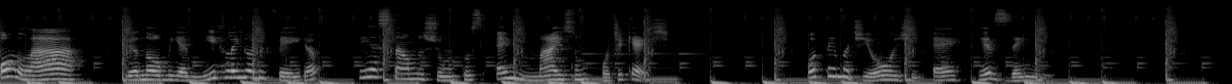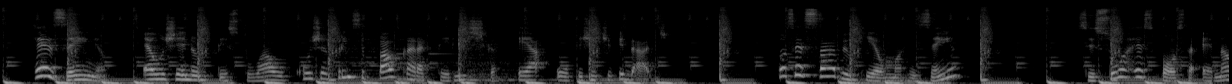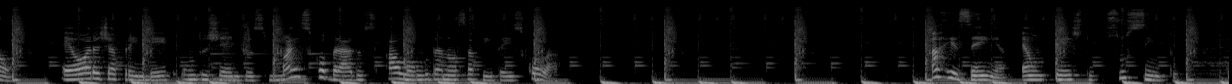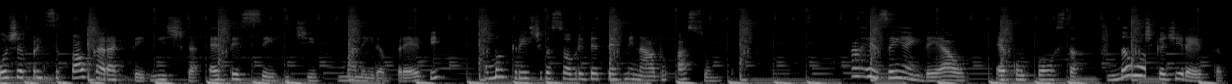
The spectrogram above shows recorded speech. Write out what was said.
Olá, meu nome é Mirlen Oliveira e estamos juntos em mais um podcast. O tema de hoje é resenha. Resenha é um gênero textual cuja principal característica é a objetividade. Você sabe o que é uma resenha? Se sua resposta é não, é hora de aprender um dos gêneros mais cobrados ao longo da nossa vida escolar. A resenha é um texto sucinto, cuja principal característica é tecer de maneira breve uma crítica sobre determinado assunto. A resenha ideal é composta não de direta,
